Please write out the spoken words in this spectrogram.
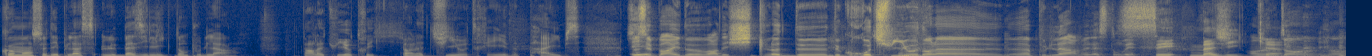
comment se déplace le basilic dans Poudlard? Par la tuyauterie. par la tuyauterie, the pipes. Ça, Et- c'est pareil, il doit avoir des shitloads de, de gros tuyaux dans la, la poudlard, mais laisse tomber. C'est magique. En même temps, euh, non.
